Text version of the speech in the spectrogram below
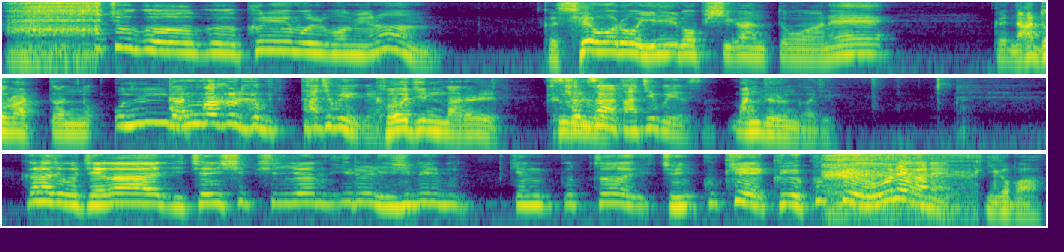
아주 그, 그 그림을 보면은 그 세월호 일곱 시간 동안에 그 나돌았던 온갖 온갖 걸그다 거야. 거짓말을 그걸로 상상을 다 집어였어. 만드는 거지. 그래가지고 제가 2017년 1월 20일 경부터 국회 그 국회의원에 관해 이거 봐.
